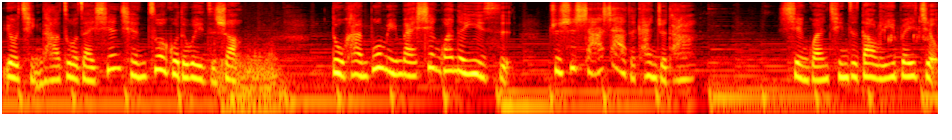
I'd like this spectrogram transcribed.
又请他坐在先前坐过的位子上。杜汉不明白县官的意思，只是傻傻的看着他。县官亲自倒了一杯酒，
